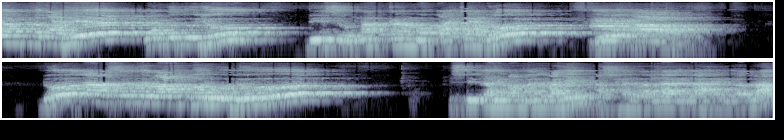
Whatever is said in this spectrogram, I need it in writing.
yang terakhir, yang ketujuh, disunatkan membaca do, doa. Doa setelah berwudu. Bismillahirrahmanirrahim. Asyhadu an la ilaha illallah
